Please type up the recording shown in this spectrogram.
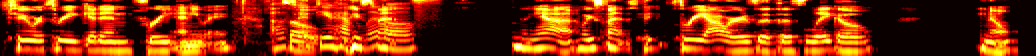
two or three get in free anyway. Oh, so, so if you have we spent- littles. Yeah, we spent th- three hours at this Lego, you know,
